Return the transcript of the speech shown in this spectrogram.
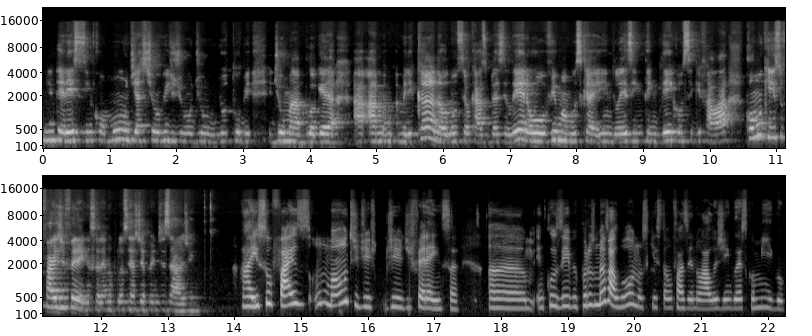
interesses em comum de assistir um vídeo de um, de um YouTube de uma blogueira americana, ou no seu caso brasileira, ou ouvir uma música em inglês e entender e conseguir falar, como que isso faz diferença né, no processo de aprendizagem? Ah, isso faz um monte de, de diferença. Um, inclusive, para os meus alunos que estão fazendo aulas de inglês comigo,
